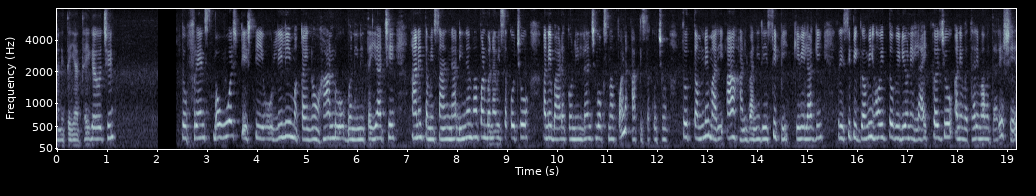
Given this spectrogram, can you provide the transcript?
અને તૈયાર થઈ ગયો છે. તો ફ્રેન્ડ્સ બહુ જ ટેસ્ટી એવો લીલી મકાઈનો હાંડવો બનીને તૈયાર છે. આને તમે સાંજના ડિનરમાં પણ બનાવી શકો છો અને બાળકોને લંચ બોક્સમાં પણ આપી શકો છો. તો તમને મારી આ હાંડવાની રેસીપી કેવી લાગી? રેસીપી ગમી હોય તો વિડીયોને લાઇક કરજો અને વધારેમાં વધારે શેર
